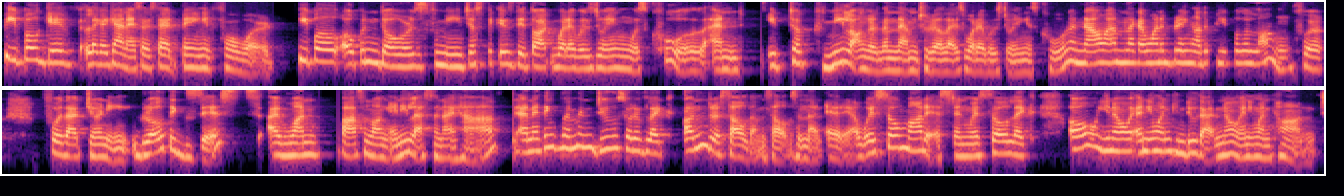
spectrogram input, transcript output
people give like again as i said paying it forward people open doors for me just because they thought what i was doing was cool and it took me longer than them to realize what I was doing is cool. And now I'm like, I want to bring other people along for, for that journey. Growth exists. I want to pass along any lesson I have. And I think women do sort of like undersell themselves in that area. We're so modest and we're so like, oh, you know, anyone can do that. No, anyone can't.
